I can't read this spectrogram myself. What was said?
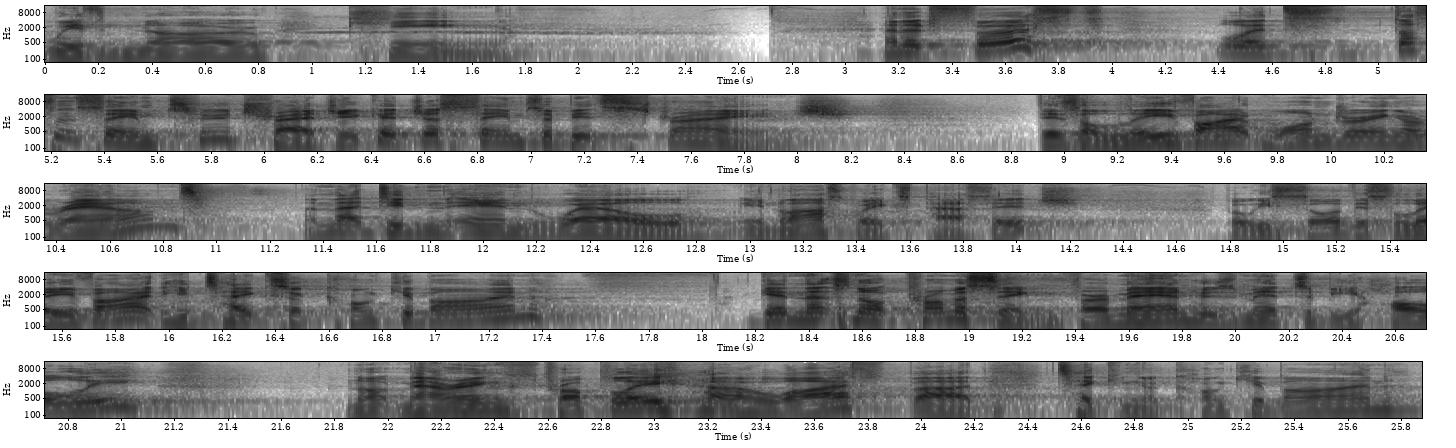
with no king. And at first, well, it doesn't seem too tragic, it just seems a bit strange. There's a Levite wandering around, and that didn't end well in last week's passage. But we saw this Levite, he takes a concubine. Again, that's not promising for a man who's meant to be holy, not marrying properly a wife, but taking a concubine.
